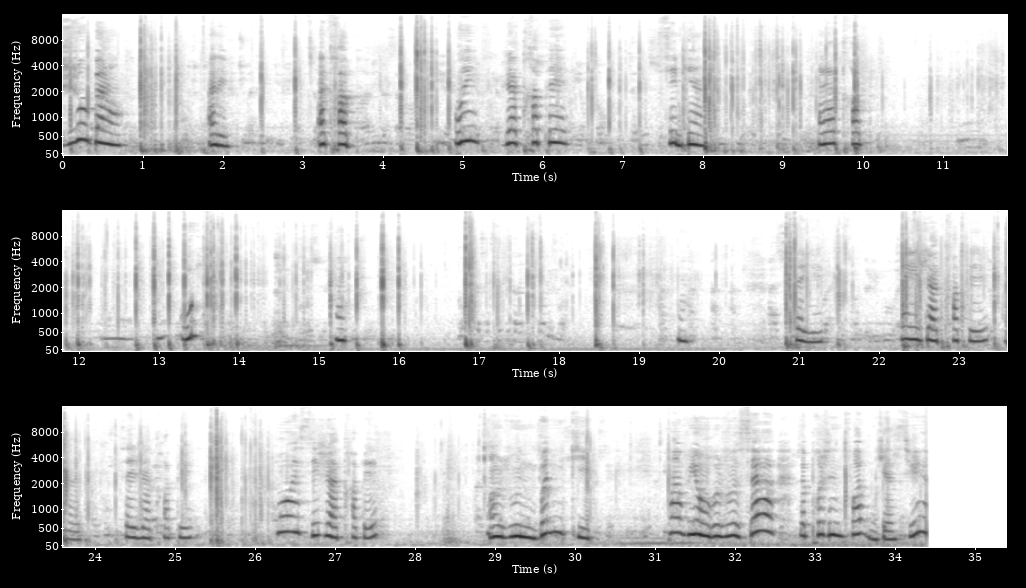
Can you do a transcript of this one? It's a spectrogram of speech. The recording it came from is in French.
joue au ballon. Allez. Attrape. Oui, j'ai attrapé. C'est bien. Elle attrape. Oui. Hum. Hum. Ça y est. Ça y est, j'ai attrapé. Voilà. Ça y est, j'ai attrapé. Moi aussi, j'ai attrapé. On joue une bonne on rejoue ça la prochaine fois, bien sûr.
